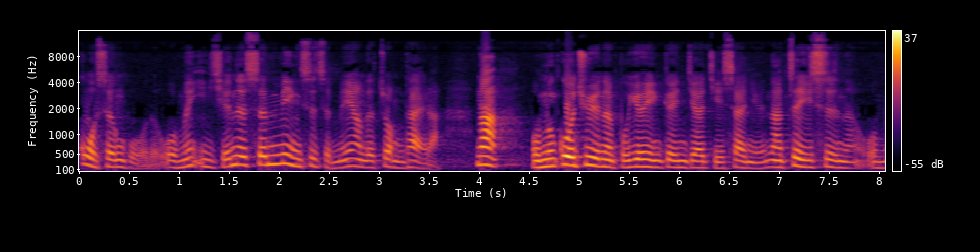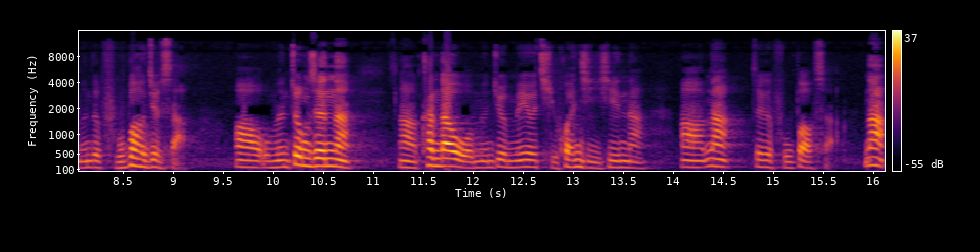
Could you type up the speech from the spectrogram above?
过生活的？我们以前的生命是怎么样的状态啦？那我们过去呢不愿意跟人家结善缘，那这一世呢我们的福报就少啊。我们众生呢啊看到我们就没有起欢喜心呐啊，那这个福报少。那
